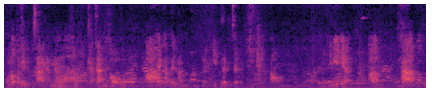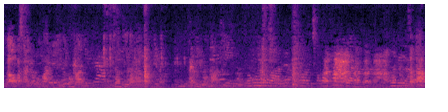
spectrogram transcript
พวกเราก็เลยปรึกษากันนะว่าอาจารย์เขาให้ทำให้ทำอย่างนี้เพื่อที่จะต่อ ทีนี้เนี่ยอ่าถ้าเราประสานกับโรงพยาบาลที่โรงพยาบาลเจ้าหน้าที่ทำงานมีไหมใครที่อยู่โรงพยาบาลสตาร์ทครับสตาร์ทสตาฟ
